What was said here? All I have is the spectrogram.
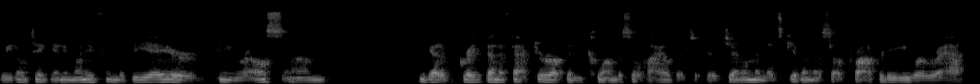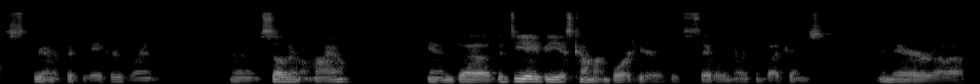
We don't take any money from the VA or anywhere else. Um, we got a great benefactor up in Columbus, Ohio. That's a gentleman that's given us our property where we're at. It's 350 acres. We're in uh, southern Ohio. And uh, the DAV has come on board here, the Disabled American Veterans, and they're uh,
